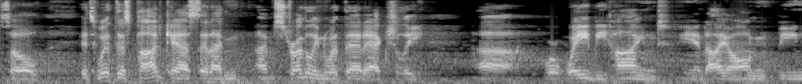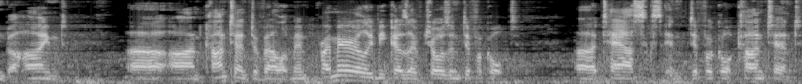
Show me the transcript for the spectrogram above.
So it's with this podcast that I'm I'm struggling with that actually. Uh, we're way behind, and I own being behind uh, on content development, primarily because I've chosen difficult uh, tasks and difficult content.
